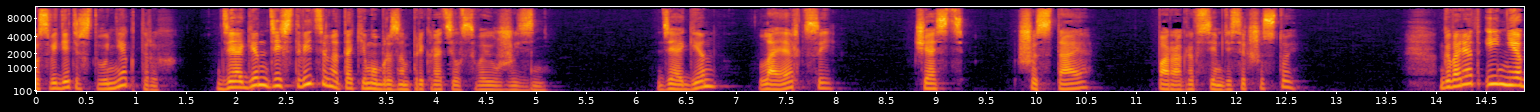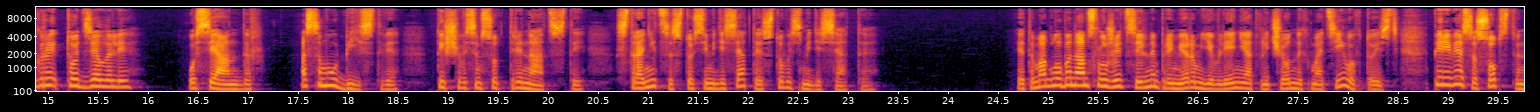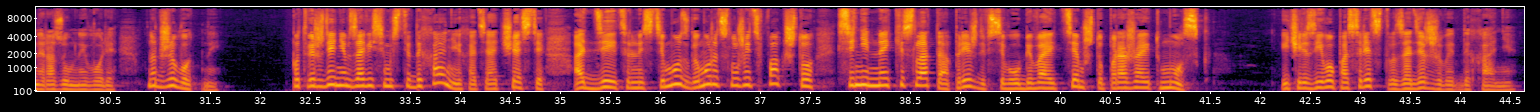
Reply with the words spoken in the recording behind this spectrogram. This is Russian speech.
По свидетельству некоторых, Диоген действительно таким образом прекратил свою жизнь. Диоген, Лаэрций, часть 6, параграф 76. Говорят, и негры то делали, Осиандр, о самоубийстве, 1813, страницы 170-180. Это могло бы нам служить сильным примером явления отвлеченных мотивов, то есть перевеса собственной разумной воли над животной. Подтверждением зависимости дыхания, хотя отчасти от деятельности мозга, может служить факт, что синильная кислота прежде всего убивает тем, что поражает мозг, и через его посредство задерживает дыхание.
